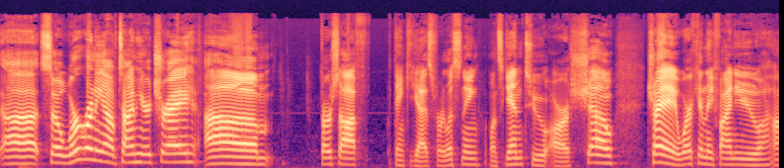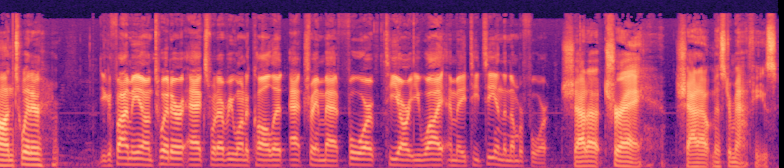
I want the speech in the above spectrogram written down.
Uh, so we're running out of time here, Trey. Um, first off, thank you guys for listening once again to our show. Trey, where can they find you on Twitter? You can find me on Twitter, X, whatever you want to call it, at TreyMatt4, T R E Y M A T T, and the number four. Shout out Trey. Shout out Mr. Matthews.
